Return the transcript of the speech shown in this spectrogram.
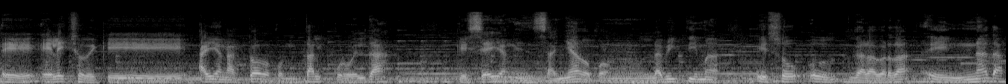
eh, el hecho de que hayan actuado con tal crueldad, que se hayan ensañado con la víctima, eso, uh, la verdad, en nada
